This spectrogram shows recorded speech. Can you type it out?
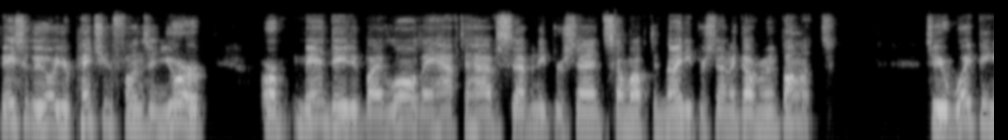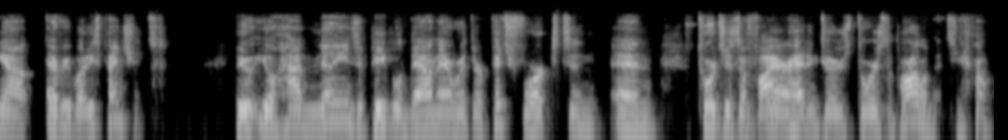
basically all your pension funds in Europe are mandated by law, they have to have 70%, some up to 90% of government bonds. So you're wiping out everybody's pensions. You, you'll have millions of people down there with their pitchforks and, and torches of fire heading towards, towards the parliament. You know,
